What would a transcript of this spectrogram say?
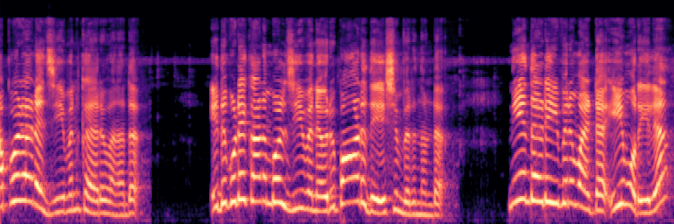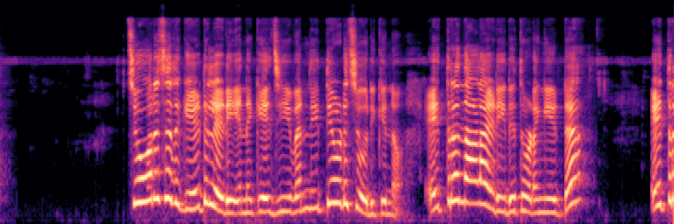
അപ്പോഴാണ് ജീവൻ കയറി വന്നത്. ഇതുകൂടെ കാണുമ്പോൾ ജീവന് ഒരുപാട് ദേഷ്യം വരുന്നുണ്ട്. നീ എന്താടി ഇവനുമായിട്ട് ഈ മുറിയിൽ? ചോദിച്ചത് കേട്ടില്ലേടി എന്നൊക്കെ ജീവൻ നിത്യയോട് ചോദിക്കുന്നു. എത്ര നാളായിടി ഇത് തുടങ്ങിയിട്ട്? എത്ര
